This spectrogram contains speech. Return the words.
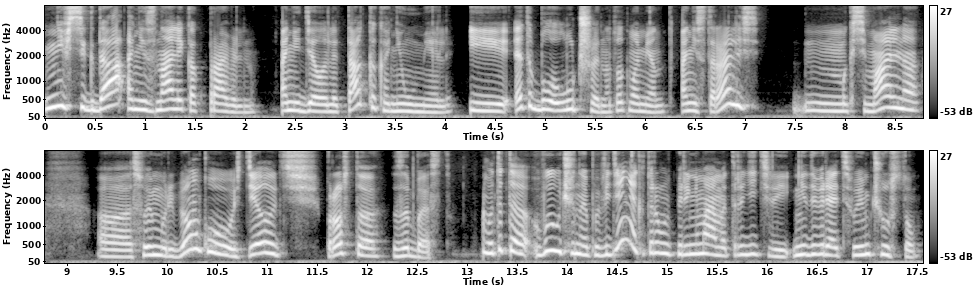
не всегда они знали, как правильно они делали так, как они умели. И это было лучшее на тот момент. Они старались максимально э, своему ребенку сделать просто the best. Вот это выученное поведение, которое мы перенимаем от родителей, не доверять своим чувствам,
